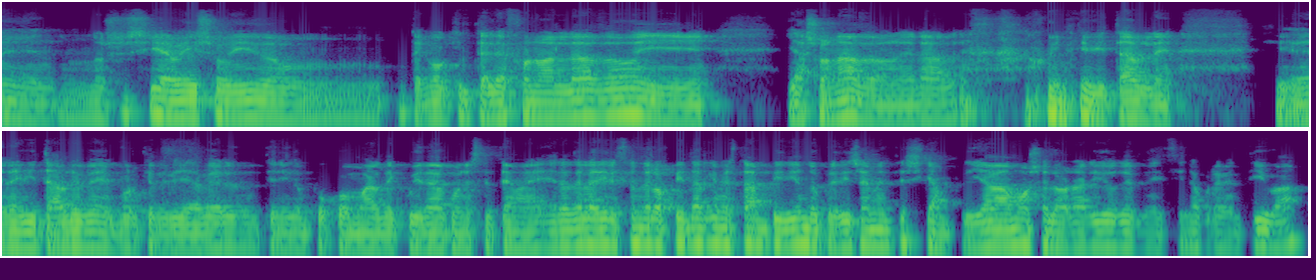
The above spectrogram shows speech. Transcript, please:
Eh, no sé si habéis oído, tengo aquí el teléfono al lado y, ha sonado, era algo inevitable. Era inevitable porque debía haber tenido un poco más de cuidado con este tema. Era de la dirección del hospital que me estaban pidiendo precisamente si ampliábamos el horario de medicina preventiva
